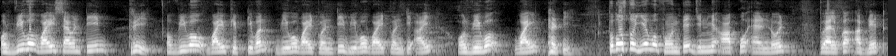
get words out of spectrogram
और वीवो वाई सेवनटीन थ्री और Vivo Y fifty one Vivo Y twenty Vivo Y twenty I और वीवो वाई थर्टी तो दोस्तों, ये वो फ़ोन थे जिनमें आपको एंड्रॉयड 12 का अपडेट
